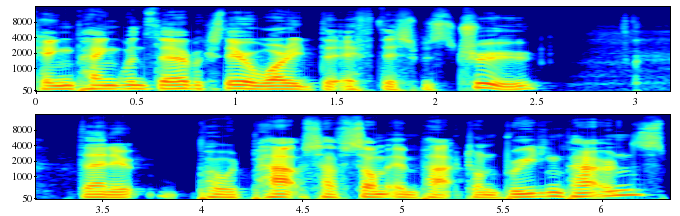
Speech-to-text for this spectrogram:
king penguins there because they were worried that if this was true, then it would perhaps have some impact on breeding patterns.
